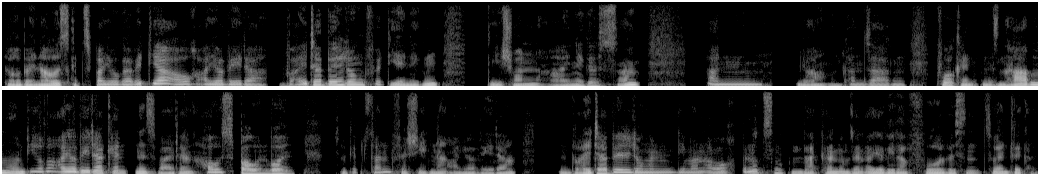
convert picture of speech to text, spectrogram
Darüber hinaus gibt es bei Yoga Vidya auch Ayurveda Weiterbildung für diejenigen, die schon einiges hm, an ja, man kann sagen, Vorkenntnissen haben und ihre Ayurveda-Kenntnis weiter ausbauen wollen. So gibt es dann verschiedene Ayurveda Weiterbildungen, die man auch benutzen kann, um sein Ayurveda-Vorwissen zu entwickeln.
